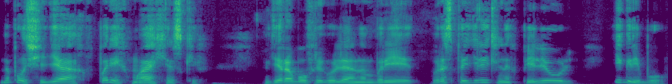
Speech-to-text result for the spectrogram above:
На площадях, в парикмахерских, где рабов регулярно бреют, в распределительных пилюль и грибов.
